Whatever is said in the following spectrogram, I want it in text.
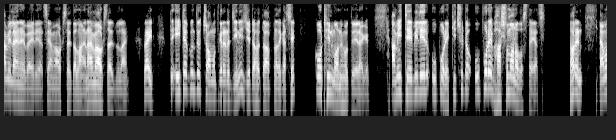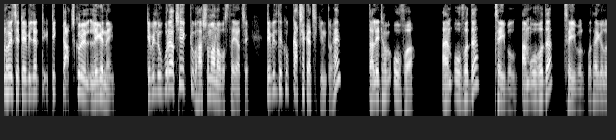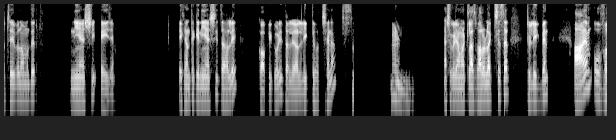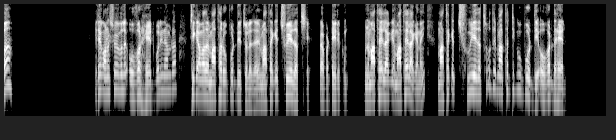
আমি লাইনের বাইরে আছি I am outside the line I am outside the line right তো এইটা কিন্তু চমৎকার একটা জিনিস, যেটা হয়তো আপনাদের কাছে কঠিন মনে হতো এর আগে। আমি টেবিলের উপরে, কিছুটা উপরে ভাসমান অবস্থায় আছি। ধরেন, এমন হয়েছে টেবিলের ঠিক- টাচ করে লেগে নেই। টেবিলের উপরে আছে, একটু ভাসমান অবস্থায় আছে। টেবিল থেকে খুব কাছাকাছি কিন্তু হ্যাঁ? তাহলে এটা হবে over I am over the table I am over the table কোথায় গেল টেবল আমাদের? নিয়ে আসি, এই যে। এখান থেকে নিয়ে আসি, তাহলে কপি করি, তাহলে আর লিখতে হচ্ছে না। আশা করি আমার ক্লাস ভালো লাগছে স্যার একটু লিখবেন। আই এম ওভার এটাকে অনেক সময় বলে ওভারহেড বলি না আমরা। ঠিক আমাদের মাথার উপর দিয়ে চলে যায়, মাথাকে ছুঁয়ে যাচ্ছে, ব্যাপারটা এরকম। মানে মাথায় লাগে মাথায় লাগে নাই, মাথাকে ছুঁয়ে যাচ্ছে বলতে মাথার ঠিক উপর দিয়ে over the head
